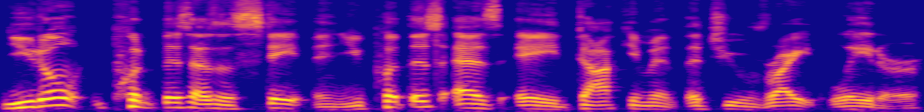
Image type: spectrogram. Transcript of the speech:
You don't put this as a statement. You put this as a document that you write later.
